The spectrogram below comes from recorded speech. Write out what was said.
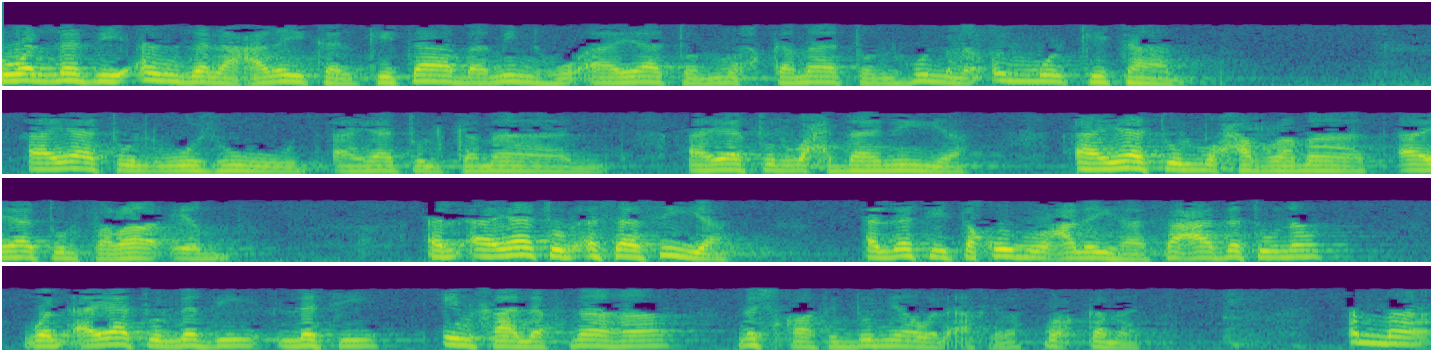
هو الذي أنزل عليك الكتاب منه آيات محكمات هن أم الكتاب. آيات الوجود آيات الكمال آيات الوحدانية آيات المحرمات آيات الفرائض. الآيات الأساسية التي تقوم عليها سعادتنا والآيات التي إن خالفناها نشقى في الدنيا والآخرة محكمات. أما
